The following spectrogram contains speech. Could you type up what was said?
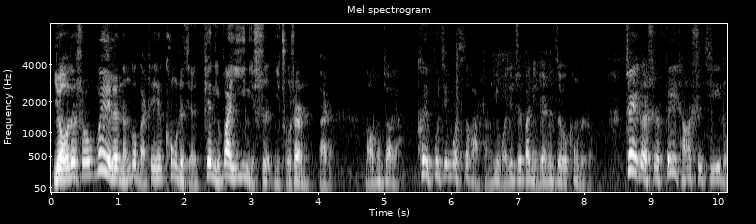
有的时候为了能够把这些控制起来，骗你万一你是你出事儿呢，咋整？劳动教养可以不经过司法程序，我就只把你人身自由控制住，这个是非常时期一种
